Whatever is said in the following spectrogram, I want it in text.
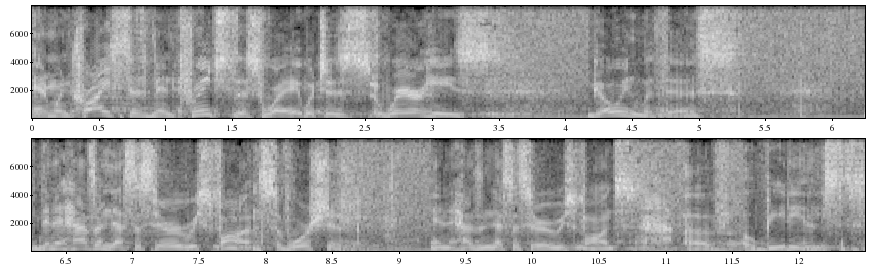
And when Christ has been preached this way, which is where he's going with this, then it has a necessary response of worship. And it has a necessary response of obedience.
